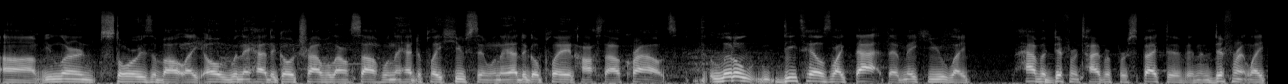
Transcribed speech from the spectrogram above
Um, you learn stories about like, oh, when they had to go travel down south, when they had to play Houston, when they had to go play in hostile crowds. Little details like that that make you like have a different type of perspective and a different like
